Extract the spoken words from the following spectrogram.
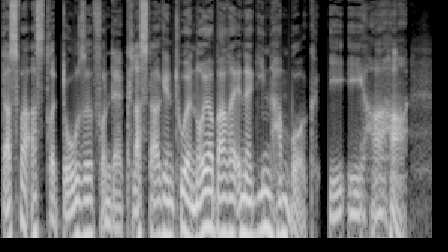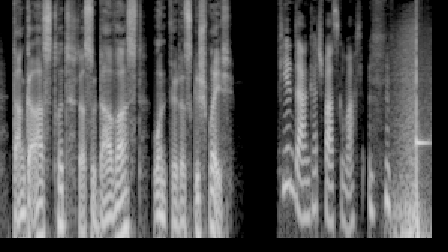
das war Astrid Dose von der Clusteragentur Erneuerbare Energien Hamburg, EEHH. Danke, Astrid, dass du da warst und für das Gespräch. Vielen Dank, hat Spaß gemacht.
